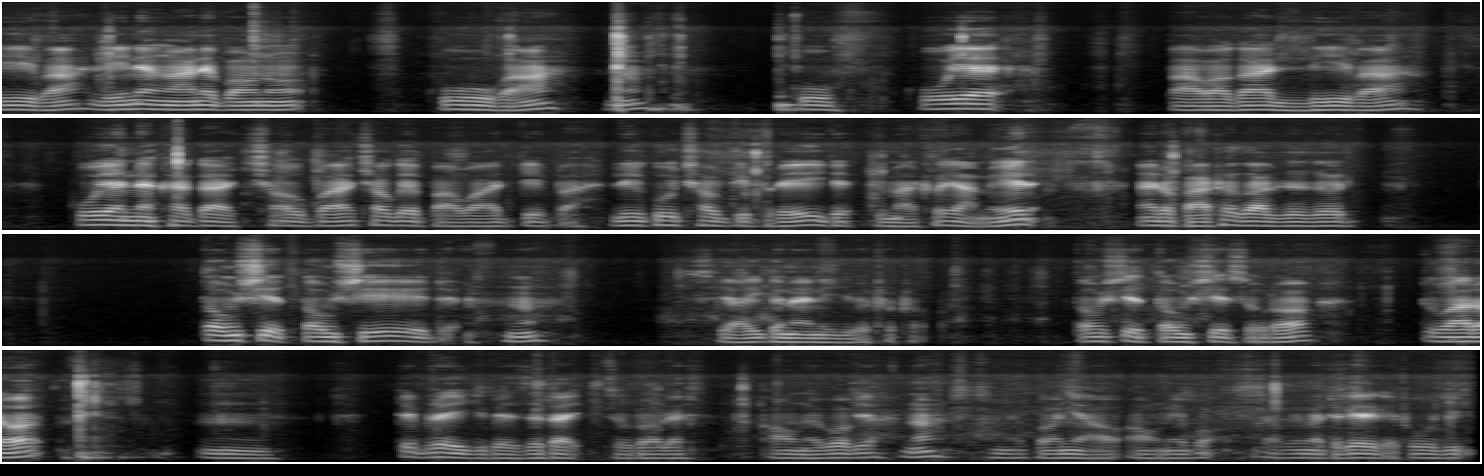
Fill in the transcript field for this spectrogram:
4ပါ4နဲ့5နဲ့ပေါင်းတော့9ပါနော်9 9ရဲ့ပါဝါက4ပါ9ရဲ့နှစ်ခတ်က6ပါ6ရဲ့ပါဝါ1ပါ4 9 6 1ပရိတ်တဲ့ဒီမှာထွက်ရမယ်တဲ့အဲ့တော့ဘာထွက်သွားလဲဆို38 38တဲ့နော် ဆရာကြီးကနန်းနေပြီထွက်ထွက်38 38ဆိုတော့သူကတော့อืมတစ်ပရိတ်ကြီးပဲဇက်တိုက်ဆိုတော့လဲအောင်တယ်ပေါ့ဗျာနော်ငကောညာအောင်တယ်ပေါ့ဒါပေမဲ့တကယ်တကယ်ထိုးကြည့်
